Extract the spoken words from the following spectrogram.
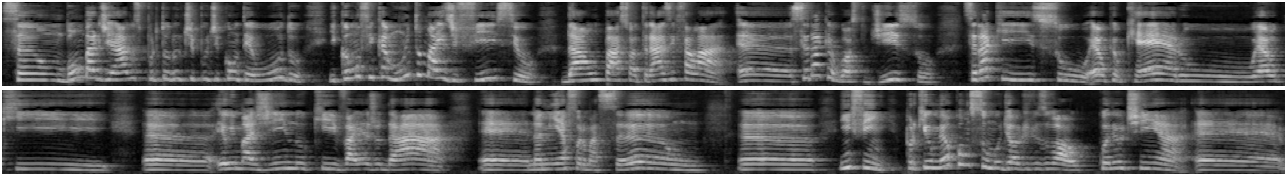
são bombardeados por todo tipo de conteúdo e como fica muito mais difícil dar um passo atrás e falar: é, será que eu gosto disso? Será que isso é o que eu quero? É o que é, eu imagino que vai ajudar é, na minha formação? Uh, enfim, porque o meu consumo de audiovisual, quando eu tinha é,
